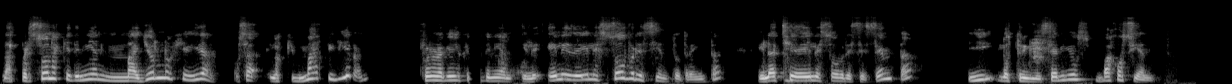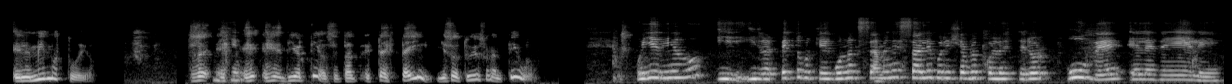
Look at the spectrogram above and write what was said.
las personas que tenían mayor longevidad, o sea, los que más vivieron, fueron aquellos que tenían el LDL sobre 130, el HDL sobre 60 y los triglicéridos bajo 100. En el mismo estudio. Entonces, es, divertido, está, está, ahí, y esos estudios son antiguos. Oye, Diego, y, respecto, porque algunos exámenes sale, por ejemplo, el colesterol VLDL.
